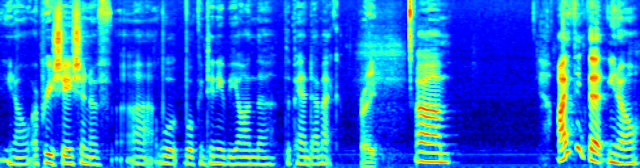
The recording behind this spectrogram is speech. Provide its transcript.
you know, appreciation of uh, will, will continue beyond the, the pandemic. Right. Um, I think that, you know,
